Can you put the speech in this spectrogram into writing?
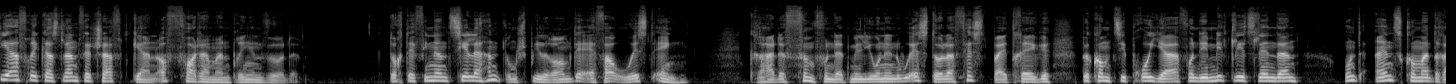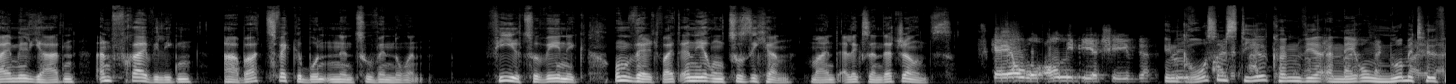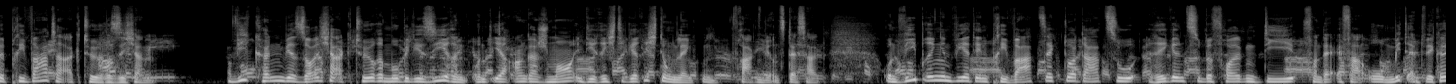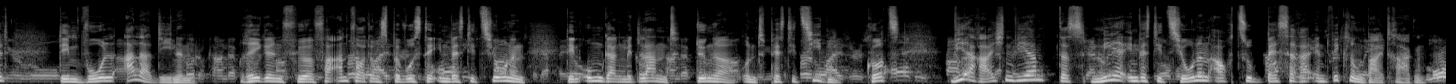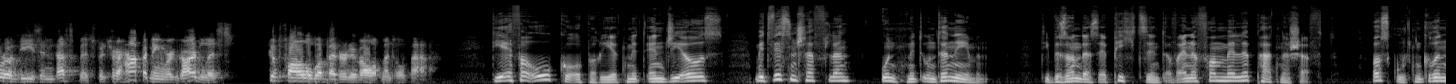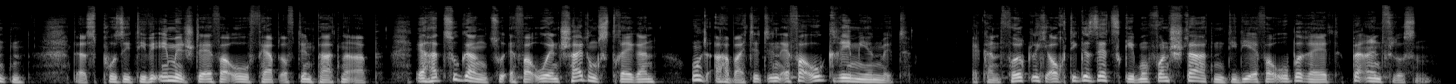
die Afrikas Landwirtschaft gern auf Vordermann bringen würde. Doch der finanzielle Handlungsspielraum der FAO ist eng. Gerade 500 Millionen US-Dollar Festbeiträge bekommt sie pro Jahr von den Mitgliedsländern und 1,3 Milliarden an freiwilligen, aber zweckgebundenen Zuwendungen. Viel zu wenig, um weltweit Ernährung zu sichern, meint Alexander Jones. In großem Stil können wir Ernährung nur mit Hilfe privater Akteure sichern. Wie können wir solche Akteure mobilisieren und ihr Engagement in die richtige Richtung lenken, fragen wir uns deshalb. Und wie bringen wir den Privatsektor dazu, Regeln zu befolgen, die von der FAO mitentwickelt dem Wohl aller dienen. Regeln für verantwortungsbewusste Investitionen, den Umgang mit Land, Dünger und Pestiziden. Kurz, wie erreichen wir, dass mehr Investitionen auch zu besserer Entwicklung beitragen? Die FAO kooperiert mit NGOs, mit Wissenschaftlern und mit Unternehmen, die besonders erpicht sind auf eine formelle Partnerschaft. Aus guten Gründen. Das positive Image der FAO färbt auf den Partner ab. Er hat Zugang zu FAO-Entscheidungsträgern und arbeitet in FAO-Gremien mit. Er kann folglich auch die Gesetzgebung von Staaten, die die FAO berät, beeinflussen.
